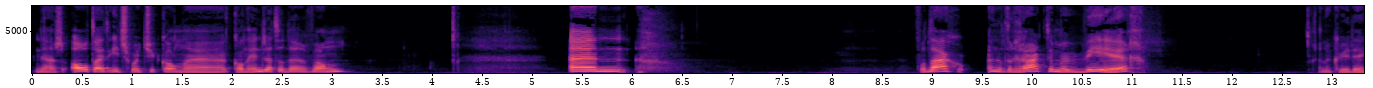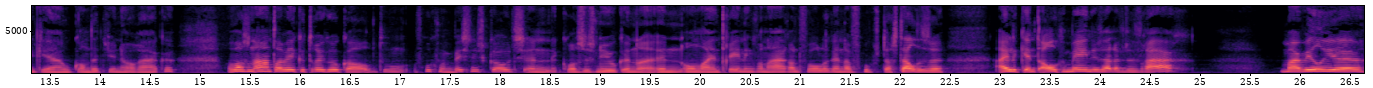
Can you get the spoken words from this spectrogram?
ja, dat is altijd iets wat je kan, uh, kan inzetten ervan. En vandaag, en het raakte me weer. En dan kun je denken, ja, hoe kan dit je nou raken? Maar was een aantal weken terug ook al. Toen vroeg mijn business coach. En ik was dus nu ook een, een online training van haar aan het volgen. En daar, vroeg, daar stelde ze eigenlijk in het algemeen dezelfde vraag. Maar wil je.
